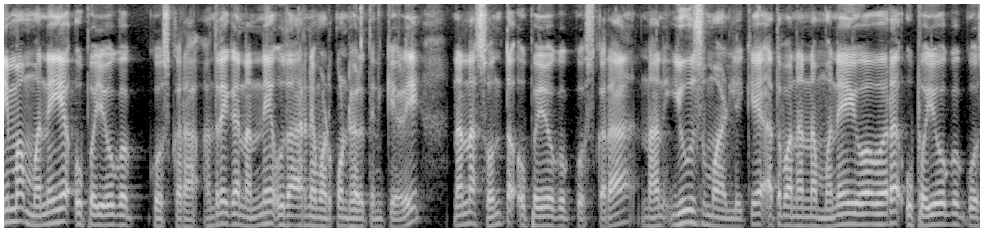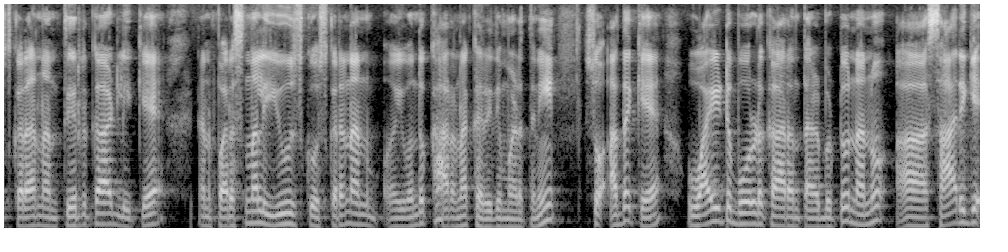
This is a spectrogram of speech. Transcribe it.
ನಿಮ್ಮ ಮನೆಯ ಉಪಯೋಗಕ್ಕೋಸ್ಕರ, ಅಂದರೆ ಈಗ ನನ್ನೇ ಉದಾಹರಣೆ ಮಾಡ್ಕೊಂಡು ಹೇಳ್ತೀನಿ ಕೇಳಿ, ನನ್ನ ಸ್ವಂತ ಉಪಯೋಗಕ್ಕೋಸ್ಕರ ನಾನು ಯೂಸ್ ಮಾಡಲಿಕ್ಕೆ ಅಥವಾ ನನ್ನ ಮನೆಯವರ ಉಪಯೋಗಕ್ಕೋಸ್ಕರ ನಾನು ತಿರುಗಾಡಲಿಕ್ಕೆ, ನನ್ನ ಪರ್ಸ್ನಲ್ ಯೂಸ್ಗೋಸ್ಕರ ನಾನು ಈ ಒಂದು ಕಾರನ್ನು ಖರೀದಿ ಮಾಡ್ತೀನಿ. ಸೊ ಅದಕ್ಕೆ ವೈಟ್ ಬೋರ್ಡ್ ಕಾರ್ ಅಂತ ಹೇಳ್ಬಿಟ್ಟು ನಾನು ಸಾರಿಗೆ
